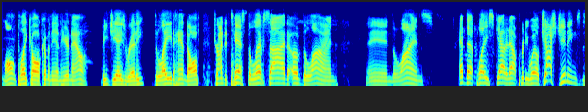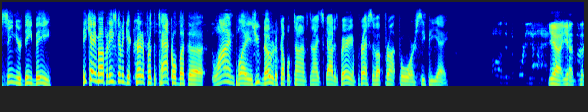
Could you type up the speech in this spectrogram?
Long play call coming in here now. BGA's ready delayed handoff, trying to test the left side of the line. And the Lions had that play scouted out pretty well. Josh Jennings, the senior DB, he came up and he's going to get credit for the tackle, but the line play, as you've noted a couple times tonight, Scott, is very impressive up front for CPA. Yeah, yeah. The,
